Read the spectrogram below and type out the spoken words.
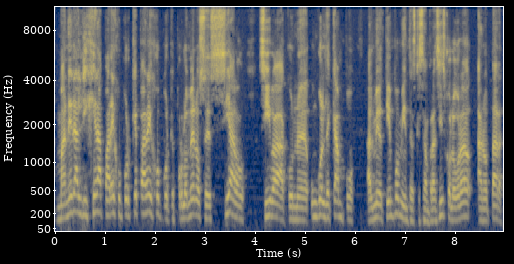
manera ligera parejo. ¿Por qué parejo? Porque por lo menos es Seattle se iba con eh, un gol de campo al medio tiempo, mientras que San Francisco logró anotar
